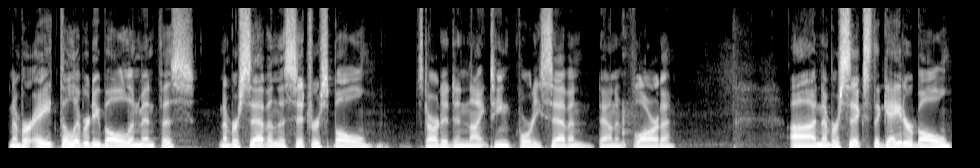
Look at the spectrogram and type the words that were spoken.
Number 8, the Liberty Bowl in Memphis. Number 7, the Citrus Bowl, started in 1947 down in Florida. Uh, number 6, the Gator Bowl,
